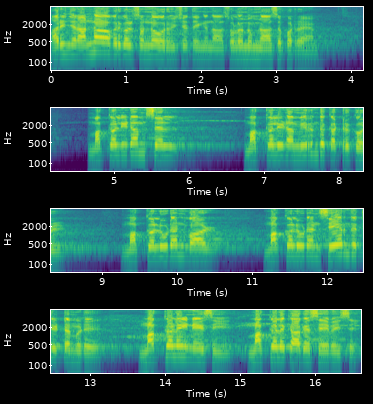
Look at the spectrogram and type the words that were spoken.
அறிஞர் அண்ணா அவர்கள் சொன்ன ஒரு விஷயத்தை இங்கே நான் சொல்லணும்னு ஆசைப்படுறேன். மக்களிடம் செல் மக்களிடம் இருந்து கற்றுக்கொள் மக்களுடன் வாழ் மக்களுடன் சேர்ந்து திட்டமிடு மக்களை நேசி மக்களுக்காக சேவை செய்.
